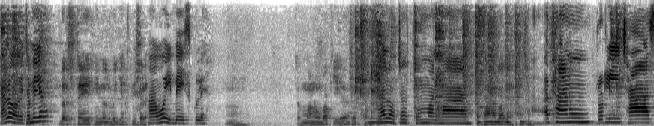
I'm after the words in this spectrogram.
હાલો હવે જમી લેવું? દર્શને હિનલ વૈયા નિશાળે હા હોય બે સ્કૂલે. હમ. જમવાનું બાકી હે હાલો જો જમવાનમાં અથાણું લાગે. અથાણું રોટલી છાશ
